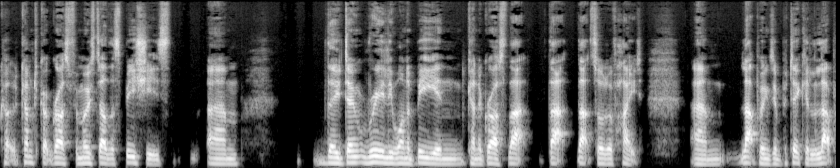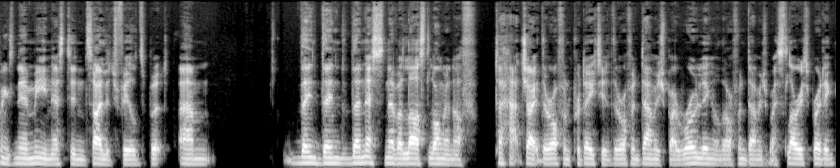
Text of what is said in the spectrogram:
come to cut grass for most other species, um, they don't really want to be in kind of grass that that that sort of height. Um, lapwings in particular, lapwings near me nest in silage fields, but um, they, they their nests never last long enough to hatch out. They're often predated. They're often damaged by rolling, or they're often damaged by slurry spreading.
